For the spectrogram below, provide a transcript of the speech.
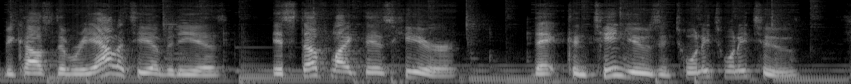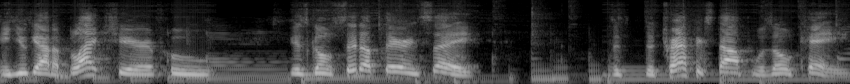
because the reality of it is it's stuff like this here that continues in 2022 and you got a black sheriff who is going to sit up there and say the, the traffic stop was okay,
